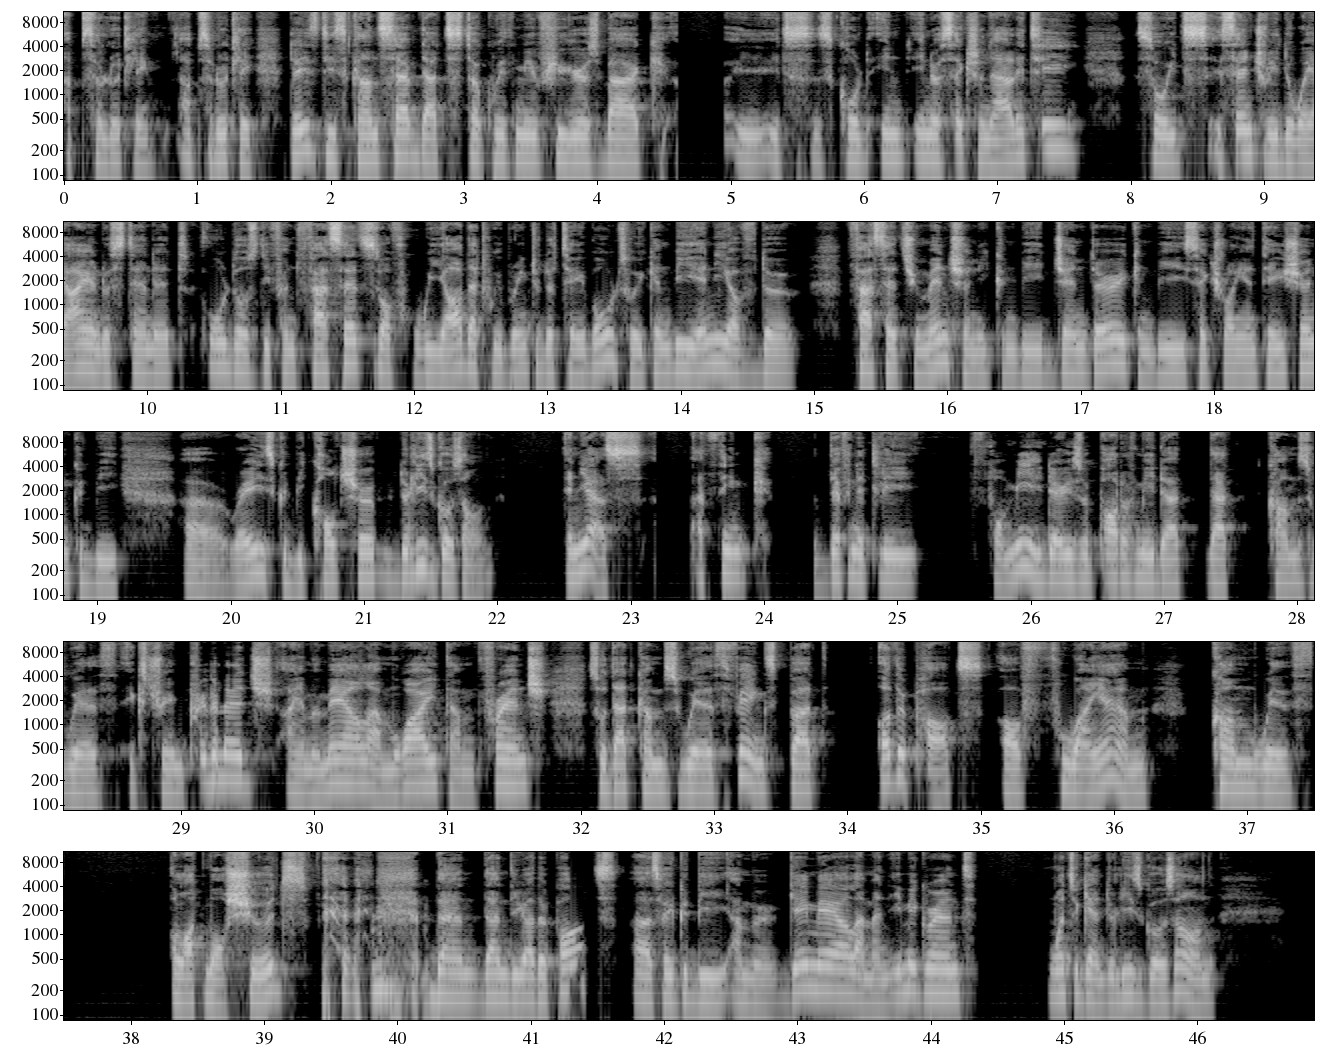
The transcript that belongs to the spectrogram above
Absolutely. Absolutely. There is this concept that stuck with me a few years back. It's, it's called in, intersectionality. So it's essentially the way I understand it, all those different facets of who we are that we bring to the table. So it can be any of the facets you mentioned. It can be gender, it can be sexual orientation, could be uh, race, could be culture. The list goes on. And yes, I think definitely for me, there is a part of me that that comes with extreme privilege. I am a male, I'm white, I'm French. So that comes with things. But other parts of who I am come with a lot more shoulds than than the other parts. Uh, so it could be I'm a gay male, I'm an immigrant. Once again, the list goes on.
